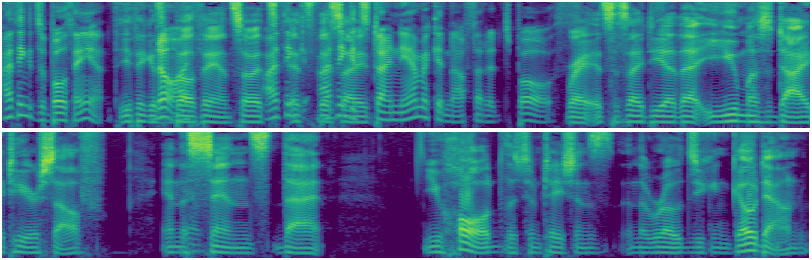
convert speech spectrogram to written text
I think it's a both and. You think it's No, I- both and? So it's I think it's I think it's dynamic enough that it's both. right. It's this idea that you must die to yourself and the Yeah. sins that you hold, the temptations and the roads you can go down,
